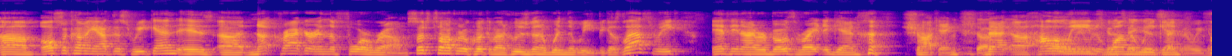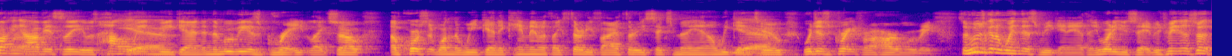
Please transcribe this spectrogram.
Um, also coming out this weekend is uh, Nutcracker in the Four Realms. So let's talk real quick about who's going to win the week because last week Anthony and I were both right again. Shocking, Shocking. that uh, Halloween Halloween, won the weekend. second week in a Fucking obviously, it was Halloween Yeah. weekend, and the movie is great. Like so, of course, it won the weekend. It came in with like 35, 36 million on weekend Yeah. two, which is great for a horror movie. So who's going to win this weekend, Anthony? What do you say? Between those, so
